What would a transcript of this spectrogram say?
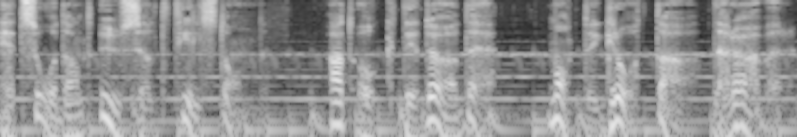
Ett sådant uselt tillstånd att och de döde måtte gråta däröver.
